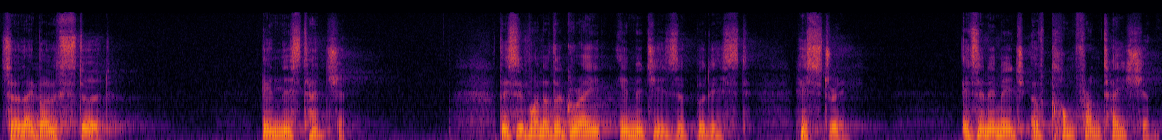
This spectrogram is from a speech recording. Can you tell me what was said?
So they both stood in this tension. This is one of the great images of Buddhist history. It's an image of confrontation.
